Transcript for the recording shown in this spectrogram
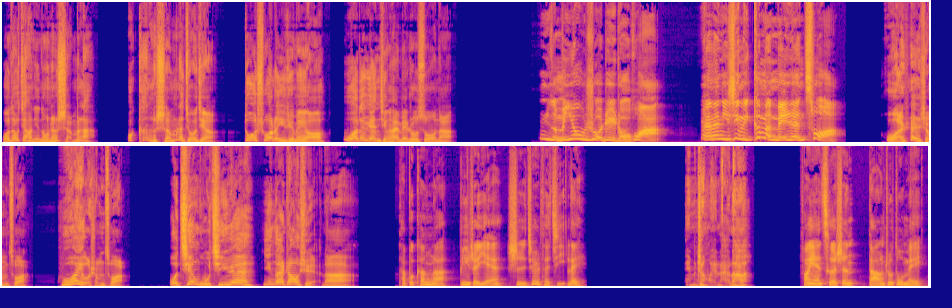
我都叫你弄成什么了？我干了什么了？究竟多说了一句没有？我的冤情还没出诉呢。你怎么又说这种话？原来你心里根本没认错。我认什么错？我有什么错？我千古奇冤，应该昭雪的。他不吭了，闭着眼，使劲的挤泪。你们政委来了哈！方言侧身挡住杜梅，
